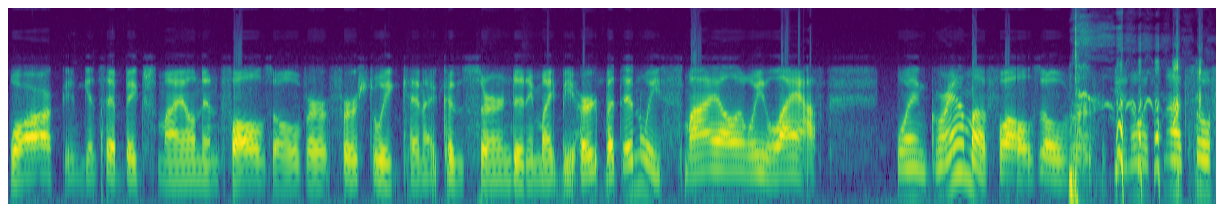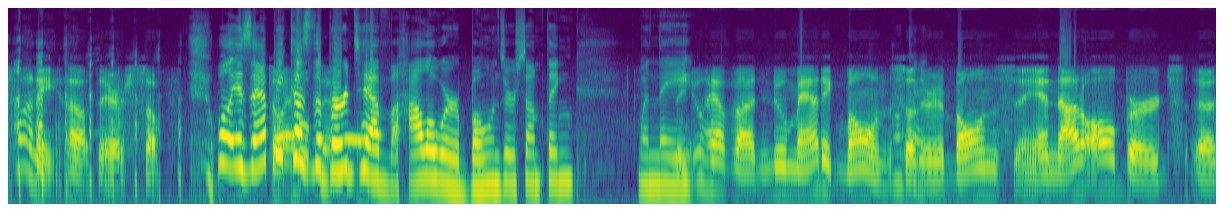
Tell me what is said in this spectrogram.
walk and gets that big smile and then falls over. First we kind of concerned that he might be hurt, but then we smile and we laugh. When grandma falls over, you know, it's not so funny out there. So Well, is that so because the birds have hollower bones or something? When they they do have uh, pneumatic bones, okay. so they're bones, and not all birds. Uh,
